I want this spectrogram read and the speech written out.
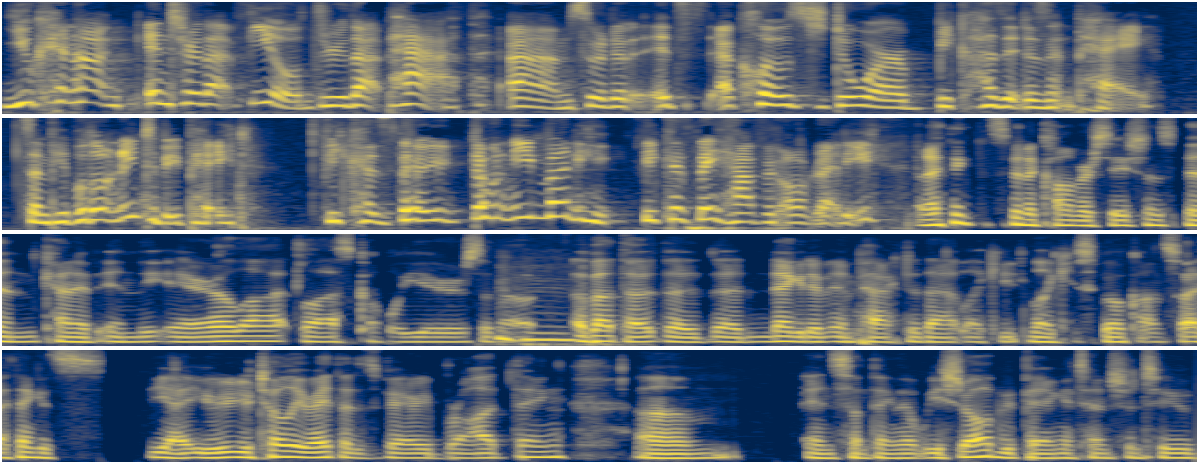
you cannot enter that field through that path. Um, so it, it's a closed door because it doesn't pay. Some people don't need to be paid because they don't need money because they have it already. And I think it's been a conversation that's been kind of in the air a lot the last couple years about mm-hmm. about the, the, the negative impact of that, like you like you spoke on. So I think it's yeah, you're you're totally right that it's a very broad thing, um, and something that we should all be paying attention to.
